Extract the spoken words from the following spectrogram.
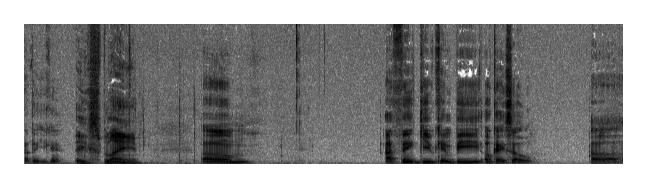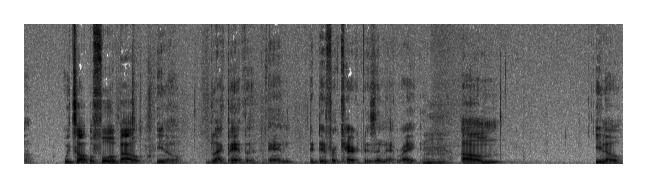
I think you can. Explain. Um, I think you can be okay. So, uh, we talked before about you know Black Panther and the different characters in that, right? Um, you know,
